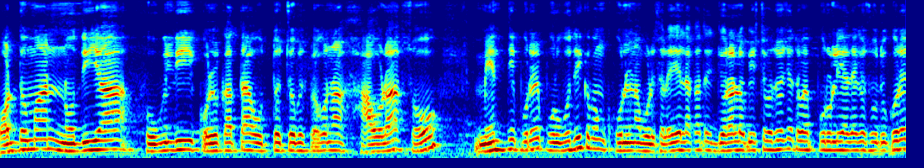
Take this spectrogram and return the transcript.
বর্ধমান, নদিয়া, হুগলি, কলকাতা, উত্তর চব্বিশ পরগনা, হাওড়া সহ মেদিনীপুরের পূর্ব দিক এবং খুলনা, বরিশাল এই এলাকাতে জোরালো বৃষ্টিপাত হয়েছে। তবে পুরুলিয়া থেকে শুরু করে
